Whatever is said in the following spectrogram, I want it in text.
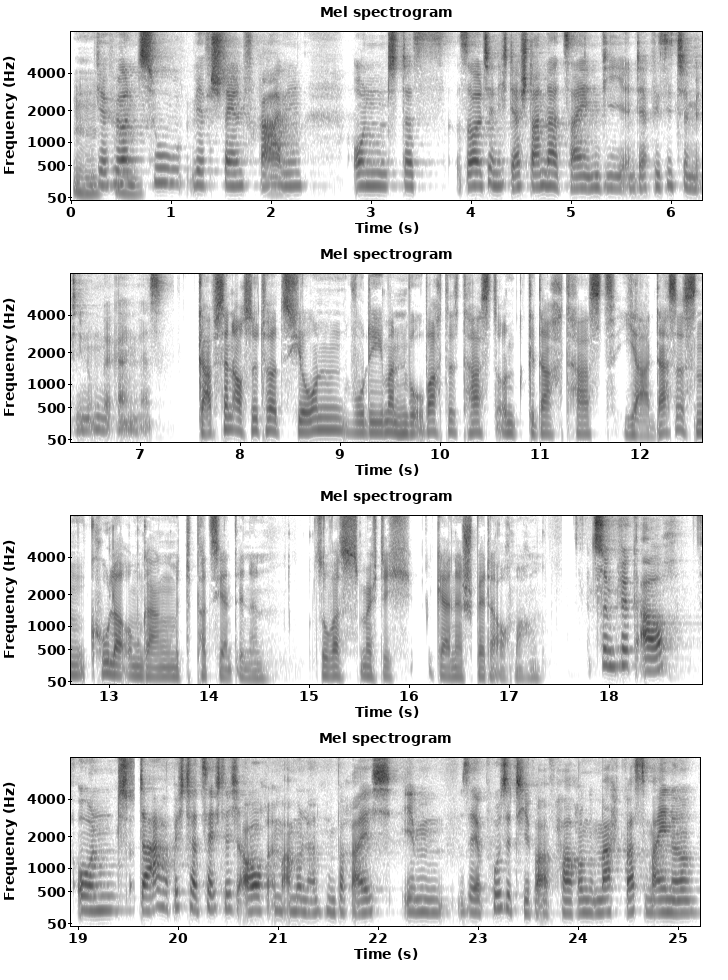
Mhm. Wir hören mhm. zu, wir stellen Fragen und das sollte nicht der Standard sein, wie in der Visite mit ihnen umgegangen ist. Gab es denn auch Situationen, wo du jemanden beobachtet hast und gedacht hast, ja, das ist ein cooler Umgang mit PatientInnen? sowas möchte ich gerne später auch machen. Zum Glück auch. Und da habe ich tatsächlich auch im ambulanten Bereich eben sehr positive Erfahrungen gemacht, was meine,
